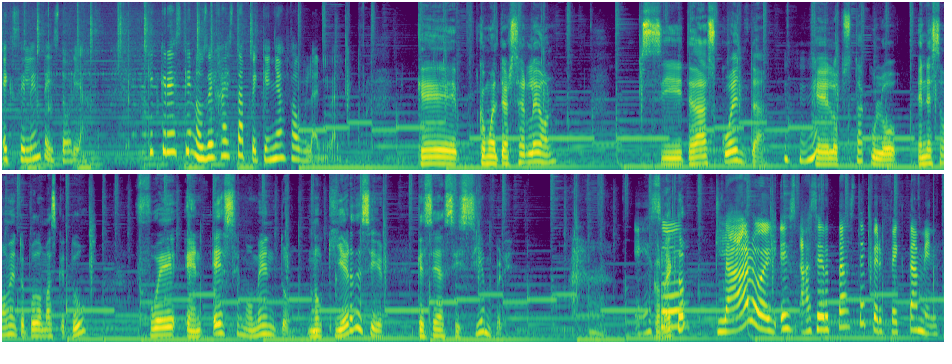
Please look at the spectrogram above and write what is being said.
Excelente historia. ¿Qué crees que nos deja esta pequeña fábula, Aníbal? Que como el tercer león, si te das cuenta que el obstáculo en ese momento pudo más que tú, fue en ese momento. No quiere decir que sea así siempre. Eso, ¿Correcto? Claro, es, acertaste perfectamente.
